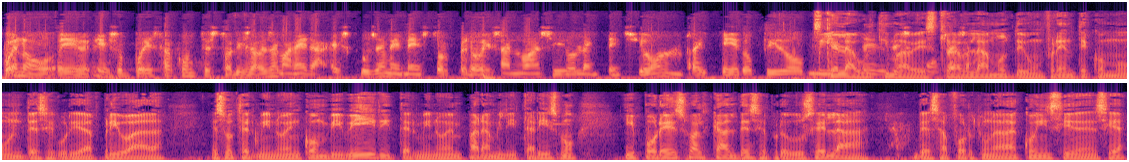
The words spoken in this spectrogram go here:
Bueno, eh, eso puede estar contextualizado de esa manera. Escúcheme, Néstor, pero esa no ha sido la intención. Reitero, pido... Es que la última vez que hablamos de un frente común de seguridad privada, eso terminó en convivir y terminó en paramilitarismo. Y por eso, alcalde, se produce la desafortunada coincidencia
